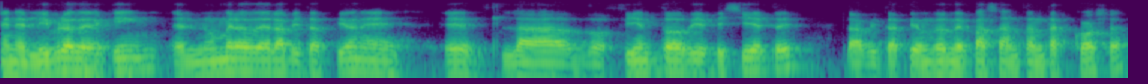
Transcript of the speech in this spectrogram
En el libro de King, el número de la habitación es, es la 217 la habitación donde pasan tantas cosas,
